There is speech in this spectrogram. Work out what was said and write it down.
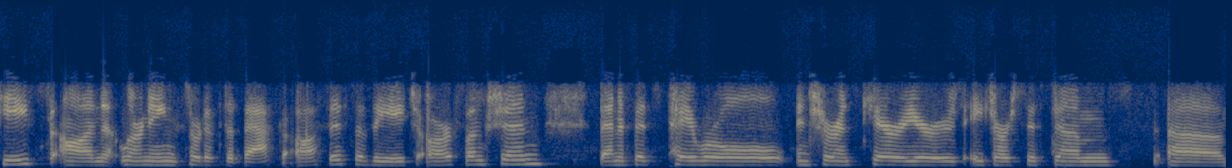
teeth on learning sort of the back office of the HR function, benefits, payroll, insurance carriers, HR systems, uh,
